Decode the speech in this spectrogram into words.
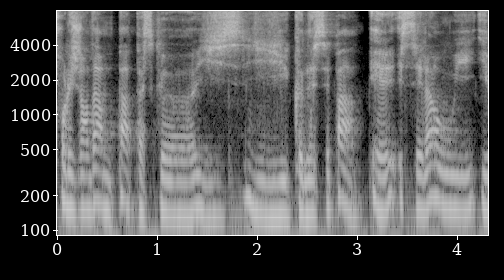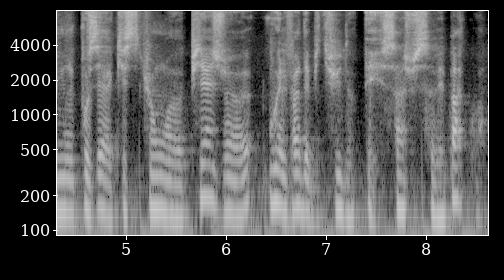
pour les gendarmes, pas parce que ils, connaissaient pas. Et c'est là où ils, m'ont posé la question euh, piège euh, où elle va d'habitude? Et ça, je savais pas, quoi.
